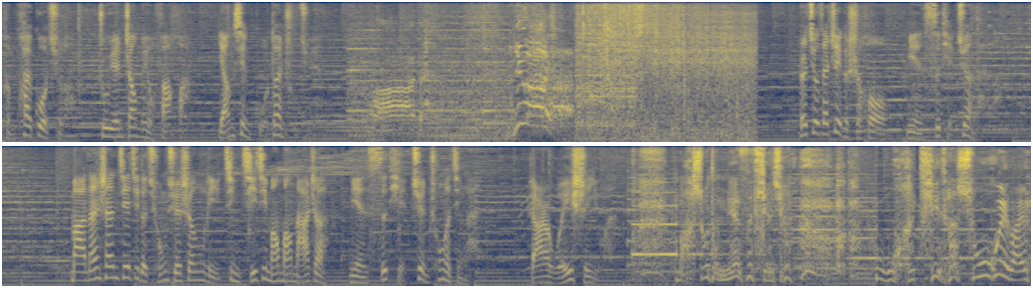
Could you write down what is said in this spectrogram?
很快过去了，朱元璋没有发话，杨宪果断处决。妈的，冤！而就在这个时候，免死铁券来了。马南山接济的穷学生李靖急急忙忙拿着免死铁券冲了进来。然而为时已晚，马叔的免死铁券，我替他赎回来了。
